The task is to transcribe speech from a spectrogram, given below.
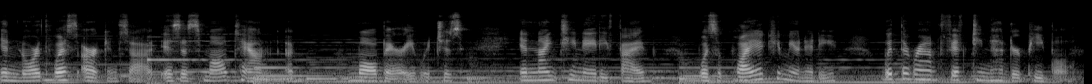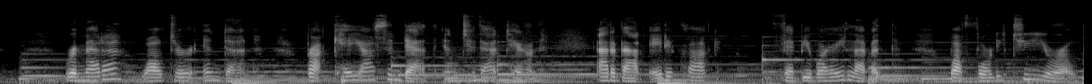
in northwest Arkansas is a small town of Mulberry, which is in 1985 was a quiet community with around 1,500 people. Remeta, Walter, and Dunn brought chaos and death into that town at about 8 o'clock February 11th, while 42 year old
